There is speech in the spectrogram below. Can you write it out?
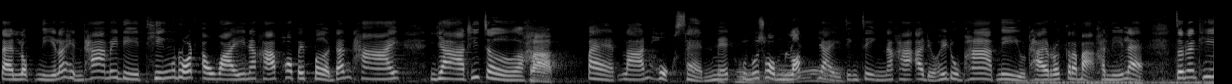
แต่หลบหนีแล้วเห็นท่าไม่ดีทิ้งรถเอาไว้นะคะ พอไปเปิดด้านท้าย ยาที่เจอค่ะ 8ล้าน6แสนเม็ดคุณผู้ชมล็อตใหญ่จริง ๆ นะคะอะเดี๋ยวให้ดูภาพนี่อยู่ท้ายรถกระบะคันนี้แหละ เจ้าหน้าที่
